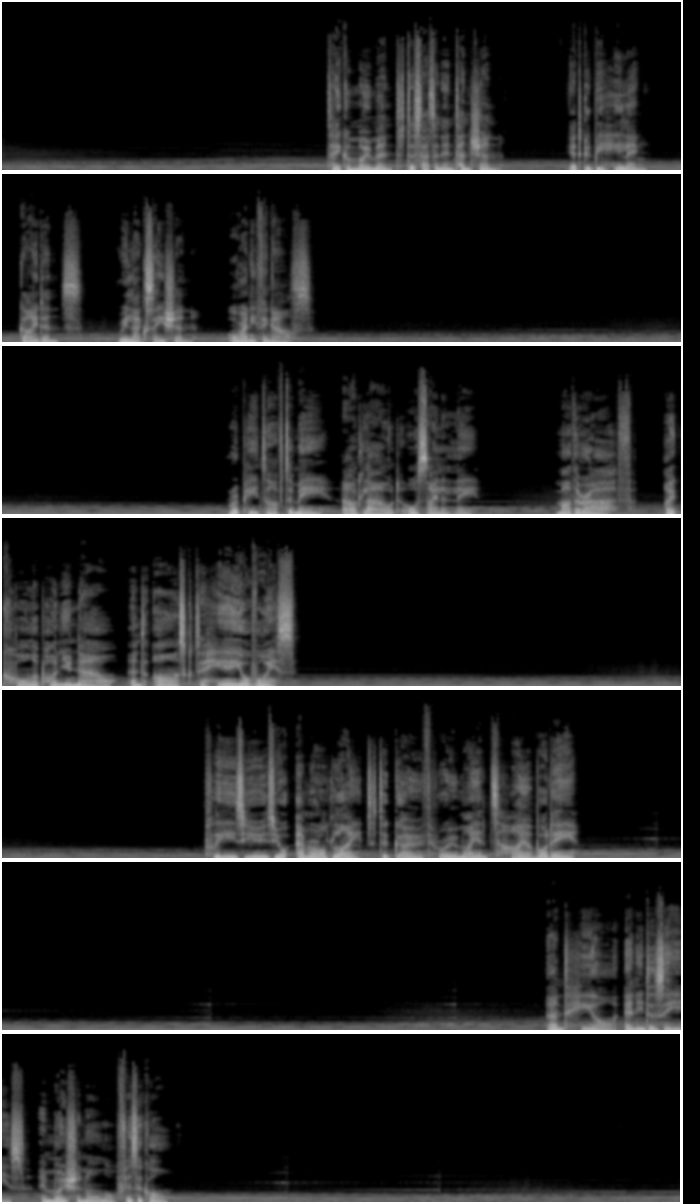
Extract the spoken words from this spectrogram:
Take a moment to set an intention. It could be healing, guidance, relaxation, or anything else. Repeat after me out loud or silently. Mother Earth, I call upon you now and ask to hear your voice. please use your emerald light to go through my entire body. And heal any disease, emotional or physical.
